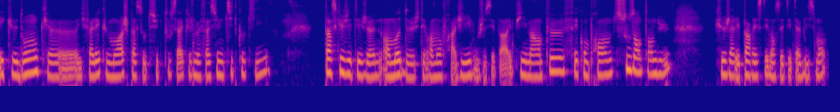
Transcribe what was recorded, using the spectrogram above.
Et que donc euh, il fallait que moi je passe au-dessus de tout ça que je me fasse une petite coquille. Parce que j'étais jeune en mode j'étais vraiment fragile ou je sais pas. Et puis il m'a un peu fait comprendre sous-entendu que j'allais pas rester dans cet établissement.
